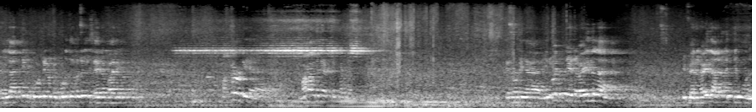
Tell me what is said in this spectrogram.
எல்லாத்தையும் கூட்டி விட்டு கொடுத்த பிறகு செய்கிற மாதிரி மக்களுடைய மனதில் பண்ண என்னுடைய இருபத்தேழு வயதில் இப்போ என் வயது அறுபத்தி மூணு.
